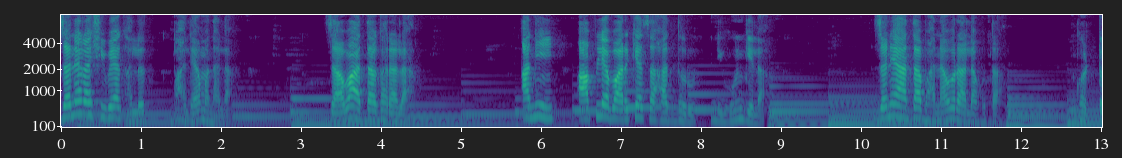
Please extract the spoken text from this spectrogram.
जण्याला शिव्या घालत भाल्या म्हणाला जावा आता घराला. आणि आपल्या बारक्याचा हात धरून निघून गेला. जण्या आता भानावर आला होता. घट्ट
